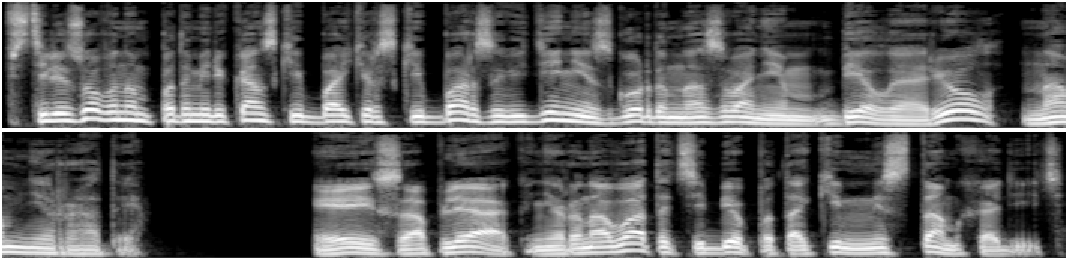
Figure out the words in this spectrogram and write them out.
В стилизованном под американский байкерский бар заведении с гордым названием «Белый орел» нам не рады. «Эй, сопляк, не рановато тебе по таким местам ходить?»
